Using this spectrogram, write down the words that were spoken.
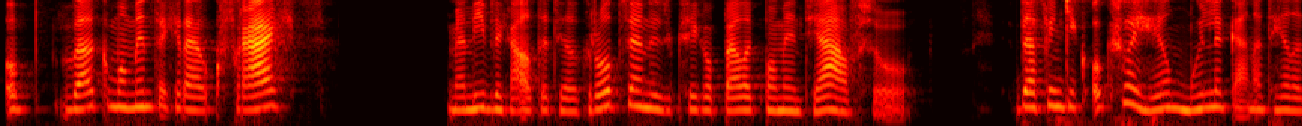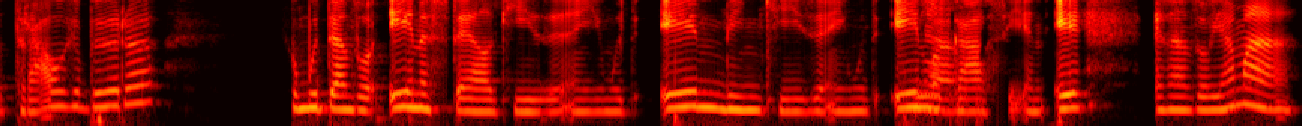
Op welke moment dat je dat ook vraagt... Mijn liefde gaat altijd heel groot zijn, dus ik zeg op elk moment ja of zo. Dat vind ik ook zo heel moeilijk aan het hele trouwgebeuren. Je moet dan zo ene stijl kiezen en je moet één ding kiezen en je moet één Ja. locatie en, één, en dan zo, ja maar,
